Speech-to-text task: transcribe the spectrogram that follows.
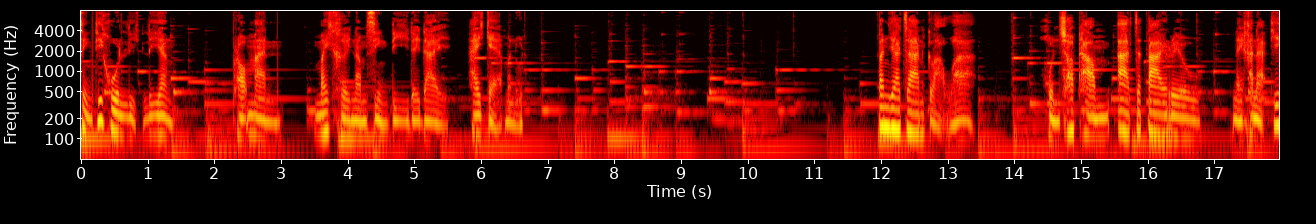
สิ่งที่ควรหลีกเลี่ยง เพราะมันไม่เคยนำสิ่งดีใด ๆ ให้แก่มนุษย์ ปัญญาจารย์กล่าวว่า คนชอบธรรมอาจจะตายเร็ว ในขณะที่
